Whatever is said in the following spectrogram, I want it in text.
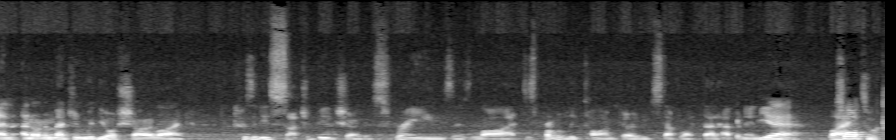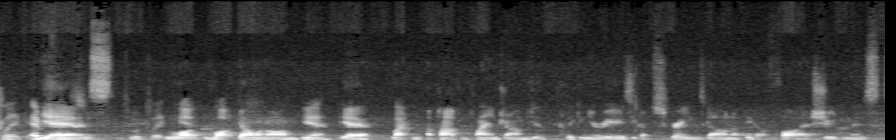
And and I'd imagine with your show, like, because it is such a big show, there's screens, there's lights, there's probably time code and stuff like that happening. yeah, Like- it's all to a click. Everything's Yeah, just to a click. Lot lot going on. Yeah. Yeah. Like apart from playing drums, you're clicking your ears. You have got screens going up. You have got fire shooting. There's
